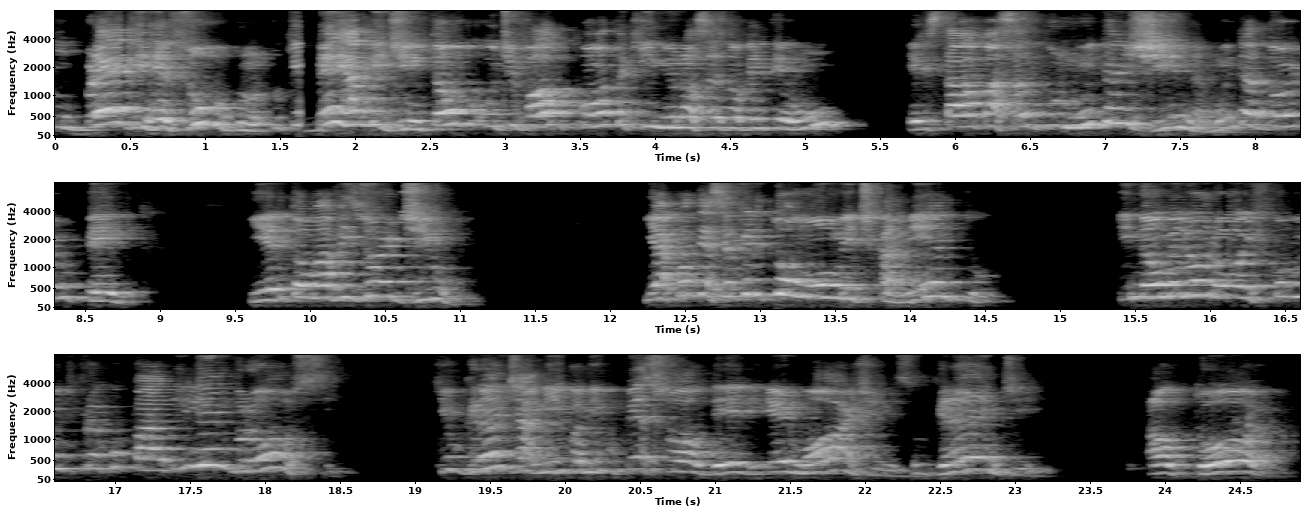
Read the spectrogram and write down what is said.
um breve resumo, Bruno, porque bem rapidinho. Então, o Divaldo conta que em 1991 ele estava passando por muita angina, muita dor no peito. E ele tomava isordil. E aconteceu que ele tomou o medicamento e não melhorou, e ficou muito preocupado. E lembrou-se que o grande amigo, amigo pessoal dele, Hermógenes, o grande autor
